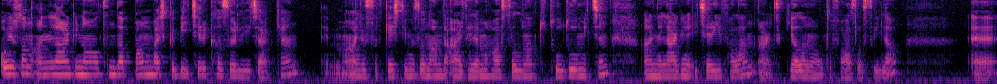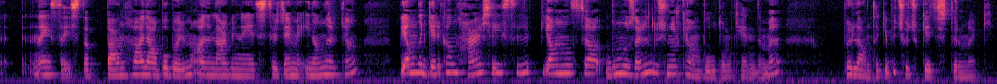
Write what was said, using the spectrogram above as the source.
O yüzden anneler günü altında bambaşka bir içerik hazırlayacakken e, maalesef geçtiğimiz dönemde erteleme hastalığına tutulduğum için anneler günü içeriği falan artık yalan oldu fazlasıyla. Ee, neyse işte ben hala bu bölümü anneler gününe yetiştireceğime inanırken bir anda geri kalan her şeyi silip yalnızca bunun üzerine düşünürken buldum kendimi. Pırlanta gibi çocuk yetiştirmek.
